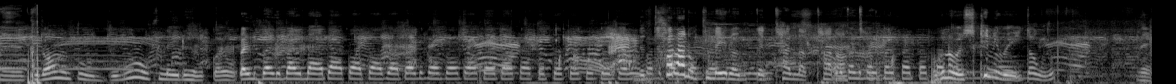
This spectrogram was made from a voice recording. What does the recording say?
네, 그 다음은 또 누구로 플레이를 해볼까요? 빨리 빨리 빨리 빨리 빨리 빨리 빨리 빨리 빨리 빨리 빨리 빨리 빨리 빨리 빨리 네, 타라로 플레이를 해볼게요. 타라 타라 타라. 근데 왜 스킨이 왜 있다고요? 네,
